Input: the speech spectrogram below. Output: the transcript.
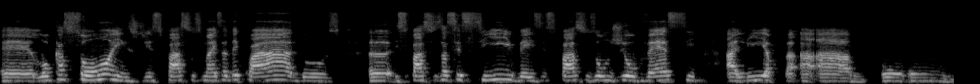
é, locações de espaços mais adequados, uh, espaços acessíveis, espaços onde houvesse ali a, a, a, um,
